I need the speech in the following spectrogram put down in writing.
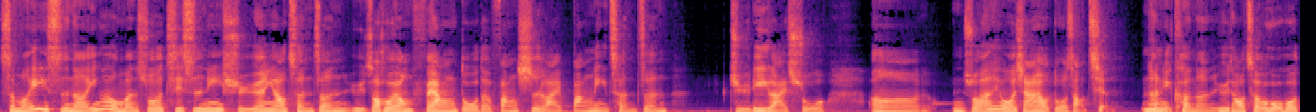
什么意思呢？因为我们说，其实你许愿要成真，宇宙会用非常多的方式来帮你成真。举例来说，呃，你说，哎，我想要有多少钱？那你可能遇到车祸或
